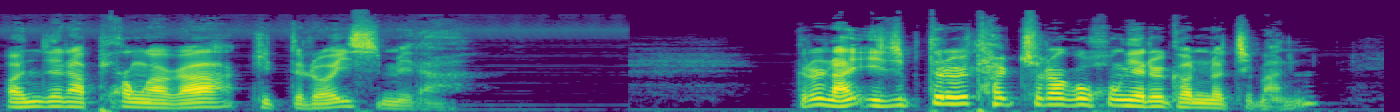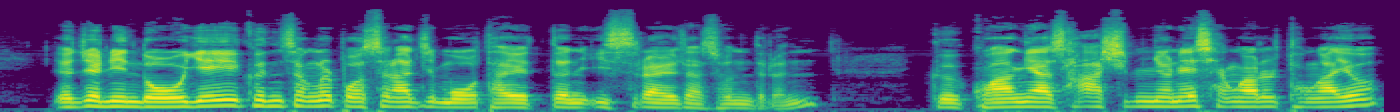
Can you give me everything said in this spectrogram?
언제나 평화가 깃들어 있습니다. 그러나 이집트를 탈출하고 홍해를 건넜지만 여전히 노예의 근성을 벗어나지 못하였던 이스라엘 자손들은 그 광야 40년의 생활을 통하여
